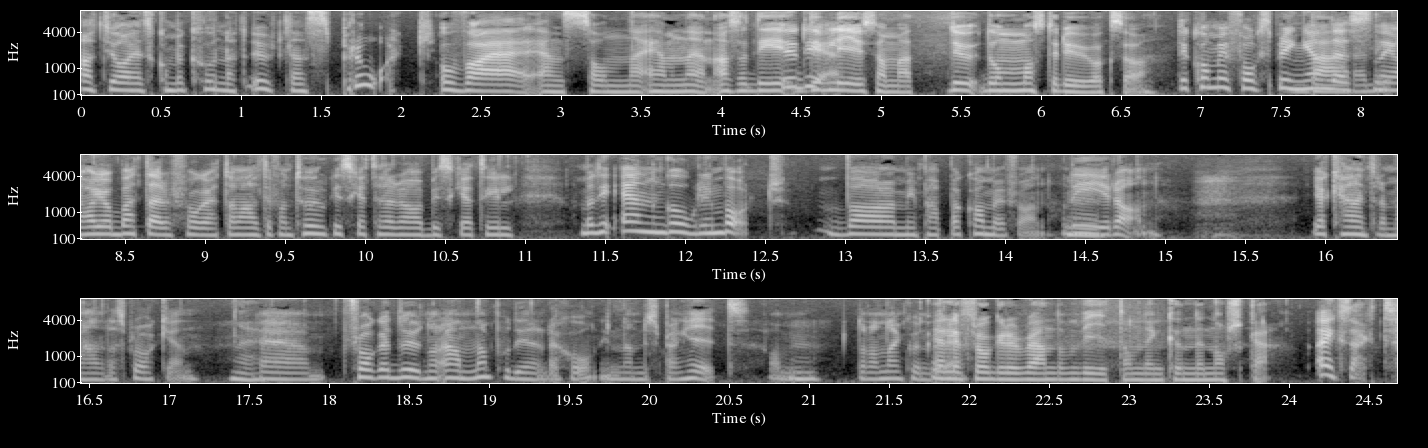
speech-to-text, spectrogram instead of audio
Att jag ens kommer kunna ett utländskt språk. Och vad är ens såna ämnen? Alltså det, Det det. det. blir ju som att du, då måste du också... Det kommer ju folk springandes när jag har jobbat där och frågat om allt från turkiska till arabiska till... Men det är en googling bort var min pappa kommer ifrån. Och det är Iran. Jag kan inte de här andra språken. Eh, frågade du någon annan på din redaktion innan du sprang hit? Om någon annan kunde Eller frågar du random vit om den kunde norska? Ja, Exakt.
